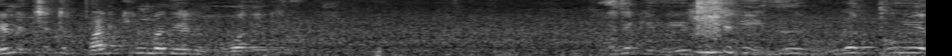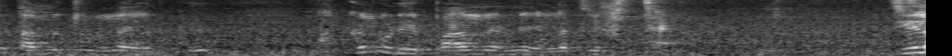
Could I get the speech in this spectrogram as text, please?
இணைச்சிட்டு படிக்கும்போது எனக்கு உதைக்குது உதைக்குது இருந்து இது இவ்வளோ தூய தமிழ் சொல்லலாம் இருக்குது மக்களுடைய பாலில் என்ன எல்லாத்தையும் எடுத்தேன். சில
